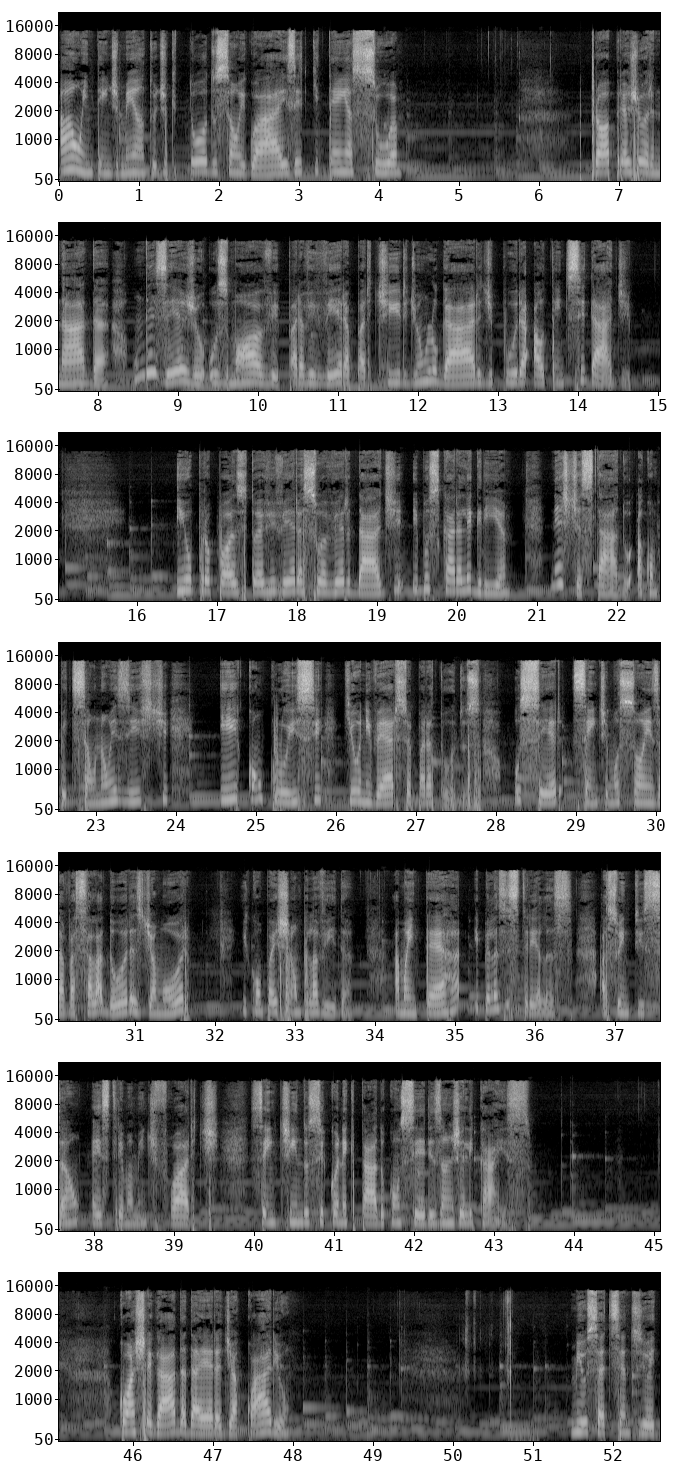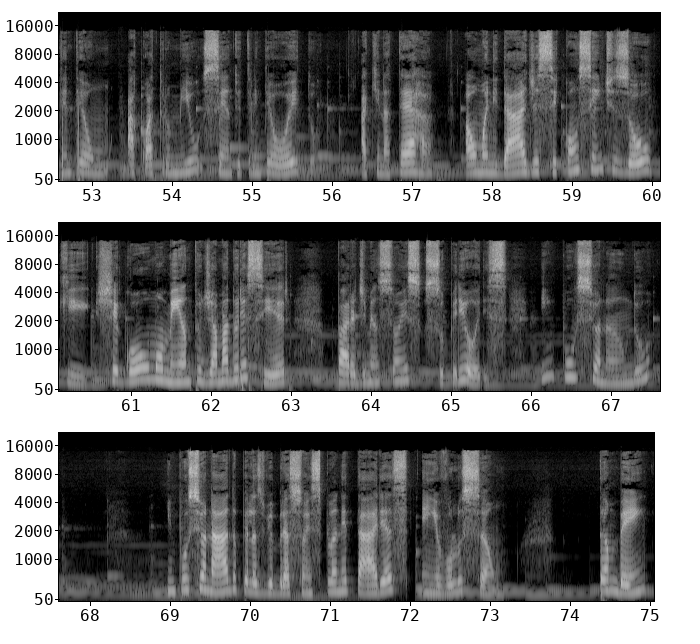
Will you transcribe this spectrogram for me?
Há um entendimento de que todos são iguais e que têm a sua própria jornada, um desejo os move para viver a partir de um lugar de pura autenticidade. E o propósito é viver a sua verdade e buscar alegria. Neste estado, a competição não existe e conclui-se que o universo é para todos. O ser sente emoções avassaladoras de amor e compaixão pela vida a Mãe Terra e pelas estrelas. A sua intuição é extremamente forte, sentindo-se conectado com seres angelicais. Com a chegada da era de Aquário, 1781 a 4138, aqui na Terra, a humanidade se conscientizou que chegou o momento de amadurecer para dimensões superiores, impulsionando impulsionado pelas vibrações planetárias em evolução. Também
